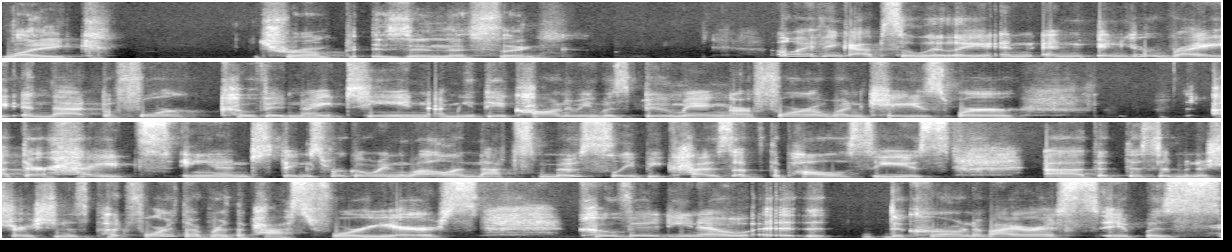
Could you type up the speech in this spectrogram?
like Trump is in this thing. Oh, I think absolutely. And and and you're right in that before COVID-19, I mean the economy was booming. Our 401k's were at their heights and things were going well. And that's mostly because of the policies uh, that this administration has put forth over the past four years. COVID, you know, uh, the coronavirus, it was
